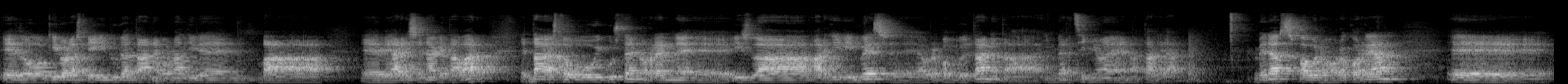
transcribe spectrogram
edo kirolazpi egituratan egon aldiren ba, e, behar izenak eta bar, eta ez dugu ikusten horren e, isla argirik bez e, aurrekontuetan eta inbertzinoen atalean. Beraz, ba, bueno, orokorrean, e,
